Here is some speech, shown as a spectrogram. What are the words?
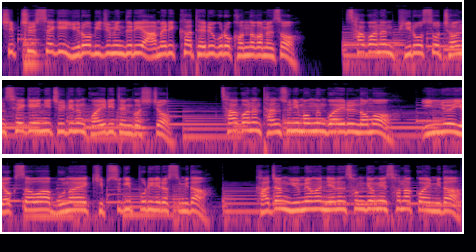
17세기 유럽 이주민들이 아메리카 대륙으로 건너가면서 사과는 비로소 전 세계인이 즐기는 과일이 된 것이죠. 사과는 단순히 먹는 과일을 넘어 인류의 역사와 문화에 깊숙이 뿌리 내렸습니다. 가장 유명한 예는 성경의 선악과입니다.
